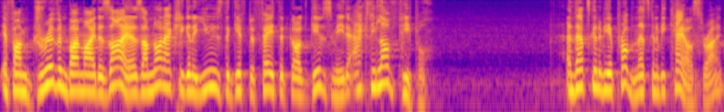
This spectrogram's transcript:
if I'm driven by my desires, I'm not actually going to use the gift of faith that God gives me to actually love people. And that's going to be a problem. That's going to be chaos, right?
